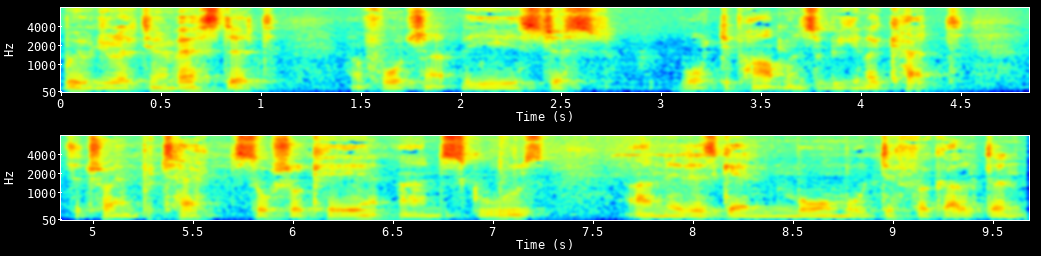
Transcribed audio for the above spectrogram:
where would you like to invest it? Unfortunately, it's just what departments are we going to cut to try and protect social care and schools, and it is getting more and more difficult. And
